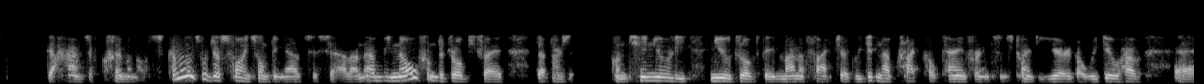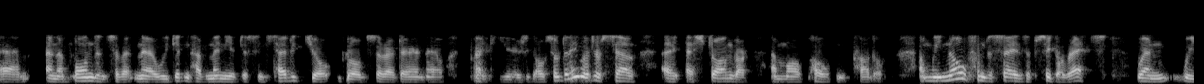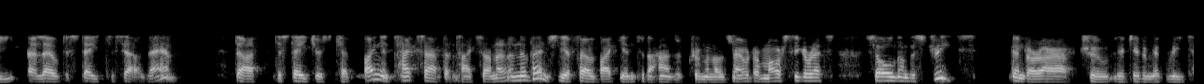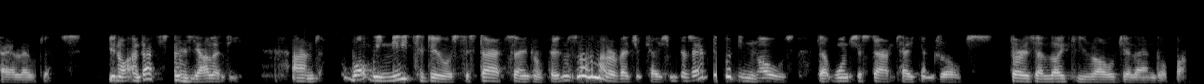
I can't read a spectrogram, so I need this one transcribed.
the hands of criminals. Criminals will just find something else to sell. And, and we know from the drugs trade that there's continually new drugs being manufactured. We didn't have crack cocaine, for instance, 20 years ago. We do have um, an abundance of it now. We didn't have many of the synthetic jo- drugs that are there now 20 years ago. So they will just sell a, a stronger and more potent product. And we know from the sales of cigarettes when we allowed the state to sell them that the state just kept banging tax after tax on it, and eventually it fell back into the hands of criminals. Now there are more cigarettes sold on the streets than there are through legitimate retail outlets. You know, and that's the reality. And what we need to do is to start saying to people, it's not a matter of education because everybody knows that once you start taking drugs, there is a likely road you'll end up on.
